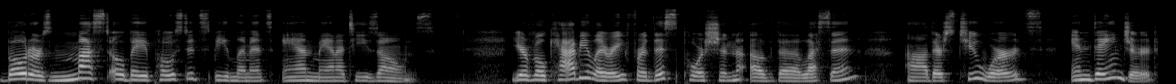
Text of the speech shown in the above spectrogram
Boaters must obey posted speed limits and manatee zones. Your vocabulary for this portion of the lesson uh, there's two words endangered,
